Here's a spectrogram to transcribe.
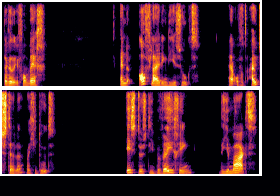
Daar wil je van weg. En de afleiding die je zoekt, hè, of het uitstellen wat je doet, is dus die beweging die je maakt.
